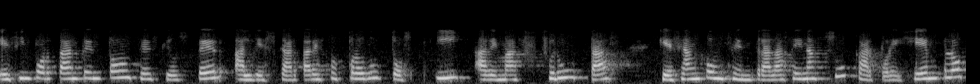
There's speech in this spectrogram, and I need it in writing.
es importante entonces que usted al descartar estos productos y además frutas que sean concentradas en azúcar, por ejemplo,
